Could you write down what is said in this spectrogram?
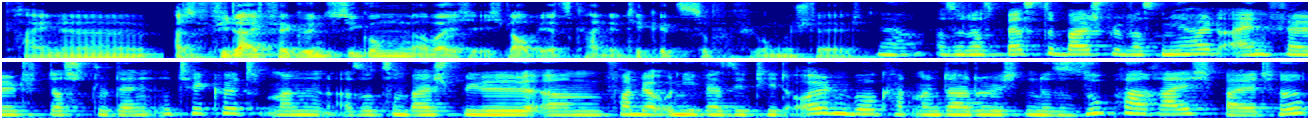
keine, also vielleicht Vergünstigungen, aber ich, ich glaube jetzt keine Tickets zur Verfügung gestellt. Ja, also das beste Beispiel, was mir halt einfällt, das Studententicket. Man, also zum Beispiel ähm, von der Universität Oldenburg hat man dadurch eine super Reichweite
